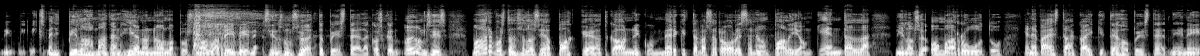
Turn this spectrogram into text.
mi- mi- miksi menit pilaamaan tämän hienon 0 plus 0 rivin siinä sun syöttöpisteellä? Koska noi on siis, mä arvostan sellaisia pakkeja, jotka on niinku merkittävässä roolissa, ne on paljon kentällä, niillä on se oma ruutu ja ne väistää kaikki tehopisteet. Niin, niin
